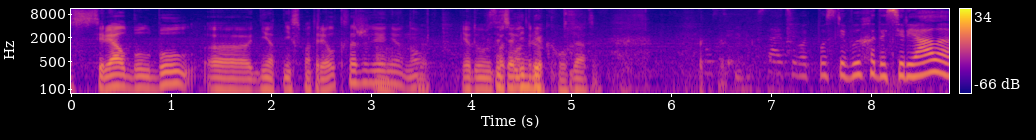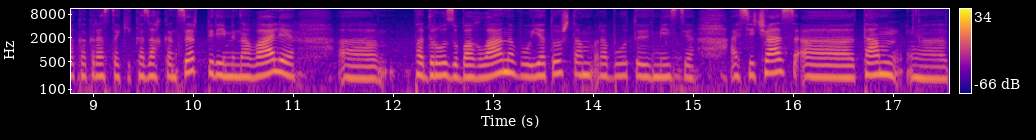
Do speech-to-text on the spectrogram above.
Сериал «Булбул» э, нет, не смотрел, к сожалению, А, но да. я думаю, Кстати, посмотрю. Да. Кстати, вот после выхода сериала как раз-таки Казах-концерт переименовали э, под Розу Багланову. Я тоже там работаю вместе. А сейчас э, там э,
